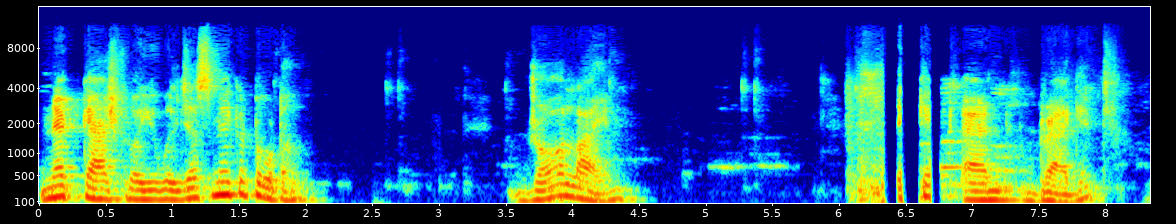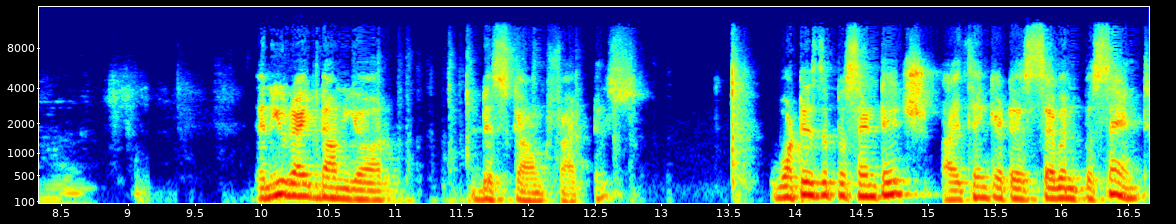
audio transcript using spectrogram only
net cash flow, you will just make a total, draw a line, take it and drag it. Then you write down your discount factors. What is the percentage? I think it is 7%.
